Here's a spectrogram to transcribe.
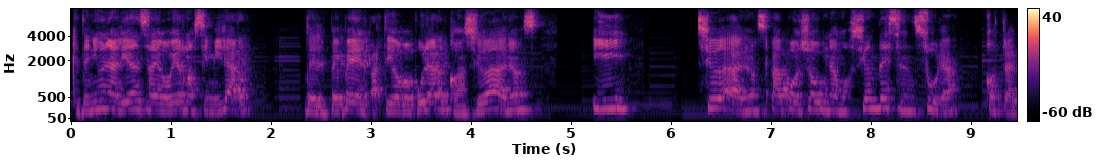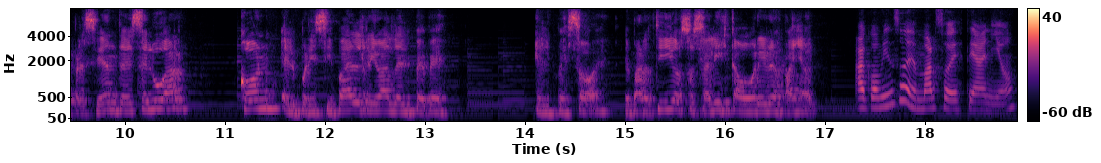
que tenía una alianza de gobierno similar del PP, del Partido Popular, con Ciudadanos, y Ciudadanos apoyó una moción de censura contra el presidente de ese lugar con el principal rival del PP, el PSOE, el Partido Socialista Obrero Español. A comienzos de marzo de este año,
